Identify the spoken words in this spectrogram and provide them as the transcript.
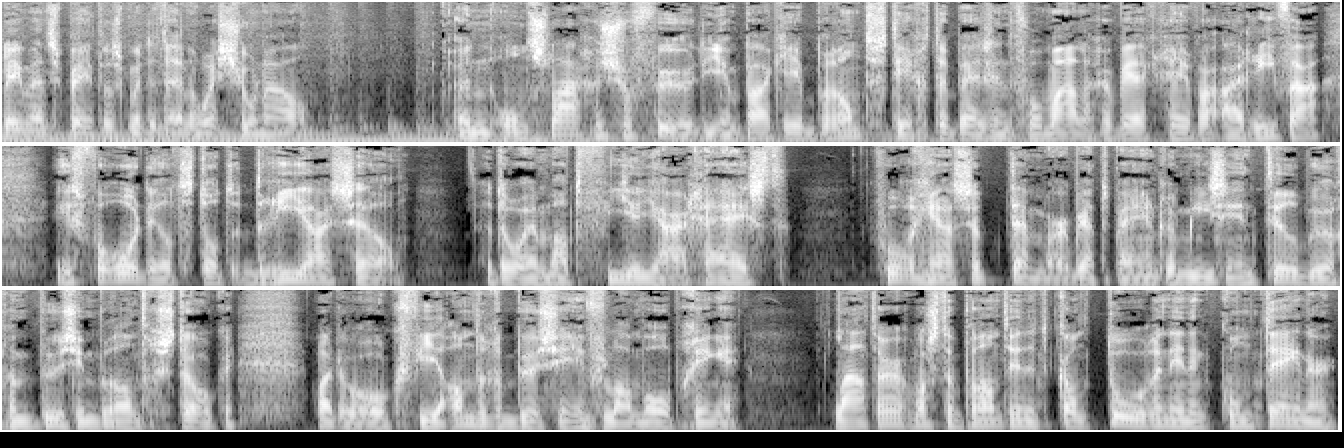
Clemens Peters met het NOS-journaal. Een ontslagen chauffeur die een paar keer brand stichtte... bij zijn voormalige werkgever Arriva... is veroordeeld tot drie jaar cel. Het OM had vier jaar geëist. Vorig jaar september werd bij een remise in Tilburg een bus in brand gestoken... waardoor ook vier andere bussen in vlammen opgingen. Later was de brand in het kantoren in een container.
